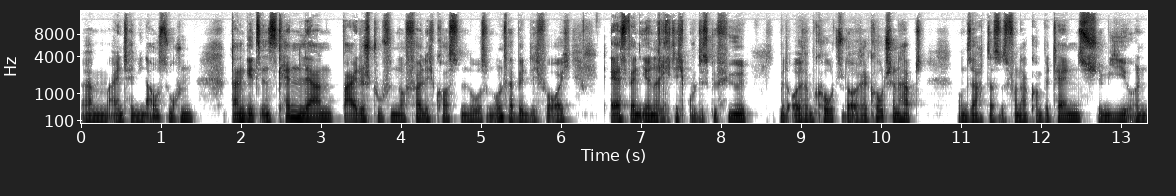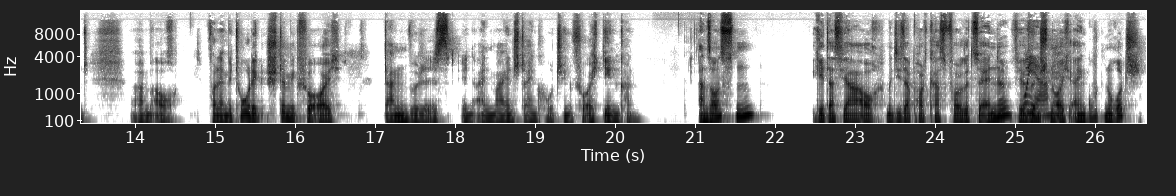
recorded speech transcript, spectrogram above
ähm, einen Termin aussuchen. Dann geht's ins Kennenlernen. Beide Stufen noch völlig kostenlos und unverbindlich für euch. Erst wenn ihr ein richtig gutes Gefühl mit eurem Coach oder eurer Coachin habt und sagt, das ist von der Kompetenz, Chemie und ähm, auch von der Methodik stimmig für euch, dann würde es in ein Meilenstein-Coaching für euch gehen können. Ansonsten geht das Jahr auch mit dieser Podcast-Folge zu Ende. Wir oh wünschen ja. euch einen guten Rutsch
